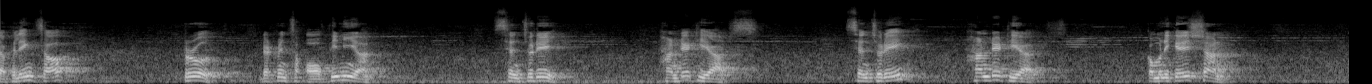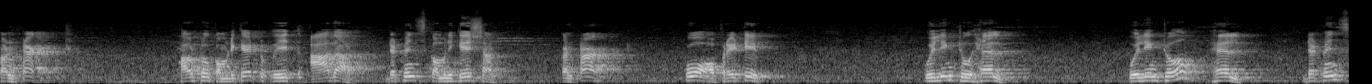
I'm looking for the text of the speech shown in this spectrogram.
the feelings of truth. That means opinion. Century, 100 years. Century, 100 years. Communication, contact. How to communicate with other. That means communication. contract, cooperative, willing to help, willing to help, that means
